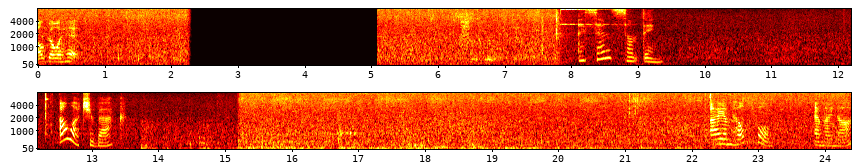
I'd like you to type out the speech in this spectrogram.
I'll go ahead. I sense something. I'll watch your back. I am helpful, am I not?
